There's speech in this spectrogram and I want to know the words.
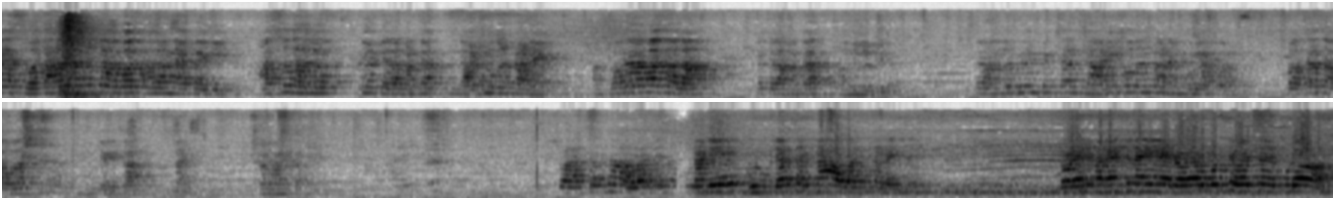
स्वतःला सुद्धा आवाज आला नाही पाहिजे. असं झालं तर त्याला म्हणतात नाडीशोधन प्राणायाम आणि थोडा आवाज आला तर त्याला म्हणतात अनुलोम विलोम तर अनुलोम नाडी नाडीशोधन प्राणायाम आपण. स्वतःच आवाज द्यायचा नाही. तर म्हणतात श्वासाचा आवाज पुन्हाने गुंडल्यासारखा आवाज काढायचा. डोळ्याने बघायचं नाही डोळ्यावर बोट ठेवायचंय पुढं.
